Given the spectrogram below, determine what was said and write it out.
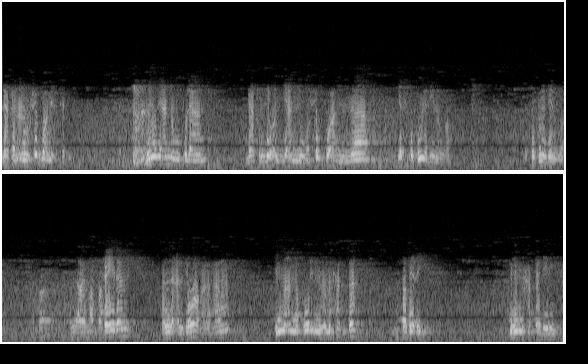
لكن أنا أحب أن يهتدي مو لأنه فلان لكن لأن- لأنه أحب أن الناس يسلكون دين الله. يسلكون دين الله. فإذا ال- الجواب على هذا إما أن نقول إنها محبة طبيعية من محبة دينية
